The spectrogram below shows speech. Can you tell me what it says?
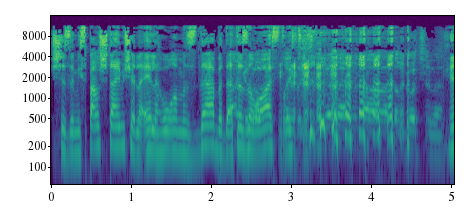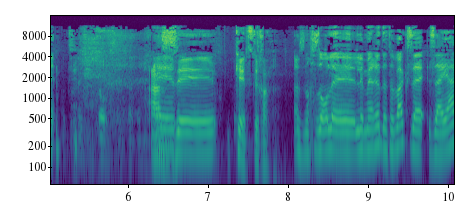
שזה מספר 2 של האל אהור המזדה בדת הזרואסטרית. עם. כן. אז כן, סליחה. אז נחזור למרד הטבק, זה, זה היה,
